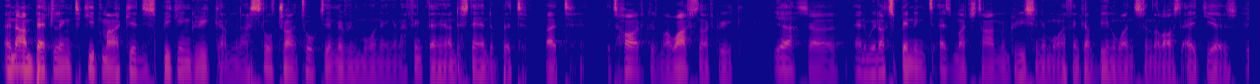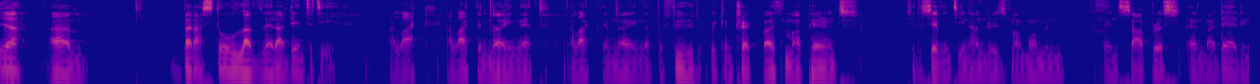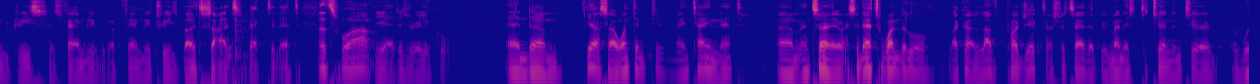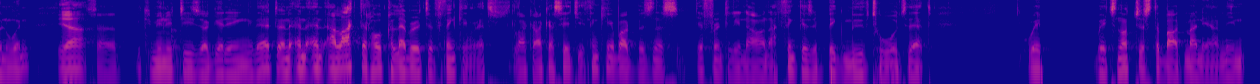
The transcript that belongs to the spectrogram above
And I'm battling to keep my kids speaking Greek. I mean, I still try and talk to them every morning, and I think they understand a bit, but it's hard because my wife's not Greek. Yeah. So, and we're not spending t- as much time in Greece anymore. I think I've been once in the last eight years. Yeah. Um, but I still love that identity. I like I like them knowing that. I like them knowing that the food we can track both my parents to the 1700s. My mom in, in Cyprus and my dad in Greece. His family. We got family trees both sides back to that. That's wild. Yeah, it is really cool. And um, yeah, so I want them to maintain that. Um, and so anyway, so that's one little like a love project, I should say, that we managed to turn into a, a win-win. Yeah. So the communities are getting that, and, and and I like that whole collaborative thinking. That's like like I said, you're thinking about business differently now, and I think there's a big move towards that, where where it's not just about money. I mean,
